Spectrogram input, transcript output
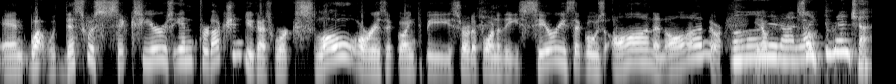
And what this was six years in production? Do you guys work slow, or is it going to be sort of one of these series that goes on and on? Or on you know, and on, so, like dementia?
